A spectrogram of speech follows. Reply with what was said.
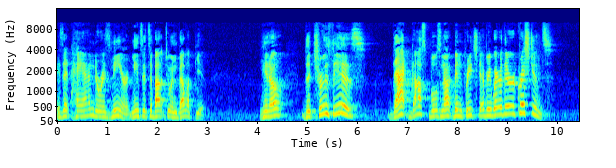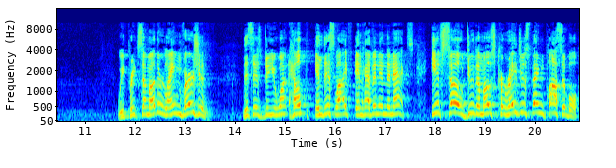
is at hand or is near. It means it's about to envelop you. You know, the truth is that gospel's not been preached everywhere there are Christians. We preach some other lame version. This says, Do you want help in this life, in heaven, in the next? If so, do the most courageous thing possible.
